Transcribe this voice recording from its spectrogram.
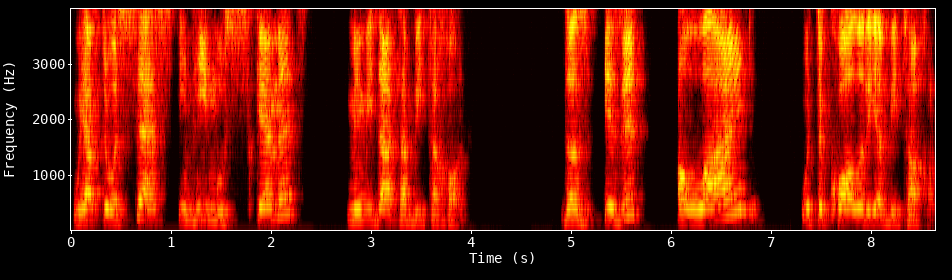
we have to assess in he muskemet mimidat bitachon. Does is it aligned with the quality of bitachon?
